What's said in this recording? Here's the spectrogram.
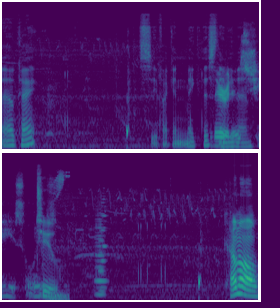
Okay. Let's see if I can make this. There it thingy then. Jeez. Louise. Two. Come on.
